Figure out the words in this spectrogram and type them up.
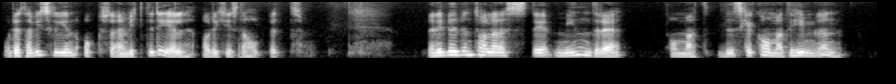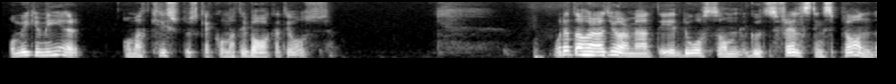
Och detta är visserligen också en viktig del av det kristna hoppet. Men i Bibeln talas det mindre om att vi ska komma till himlen och mycket mer om att Kristus ska komma tillbaka till oss. Och Detta har att göra med att det är då som Guds frälsningsplan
